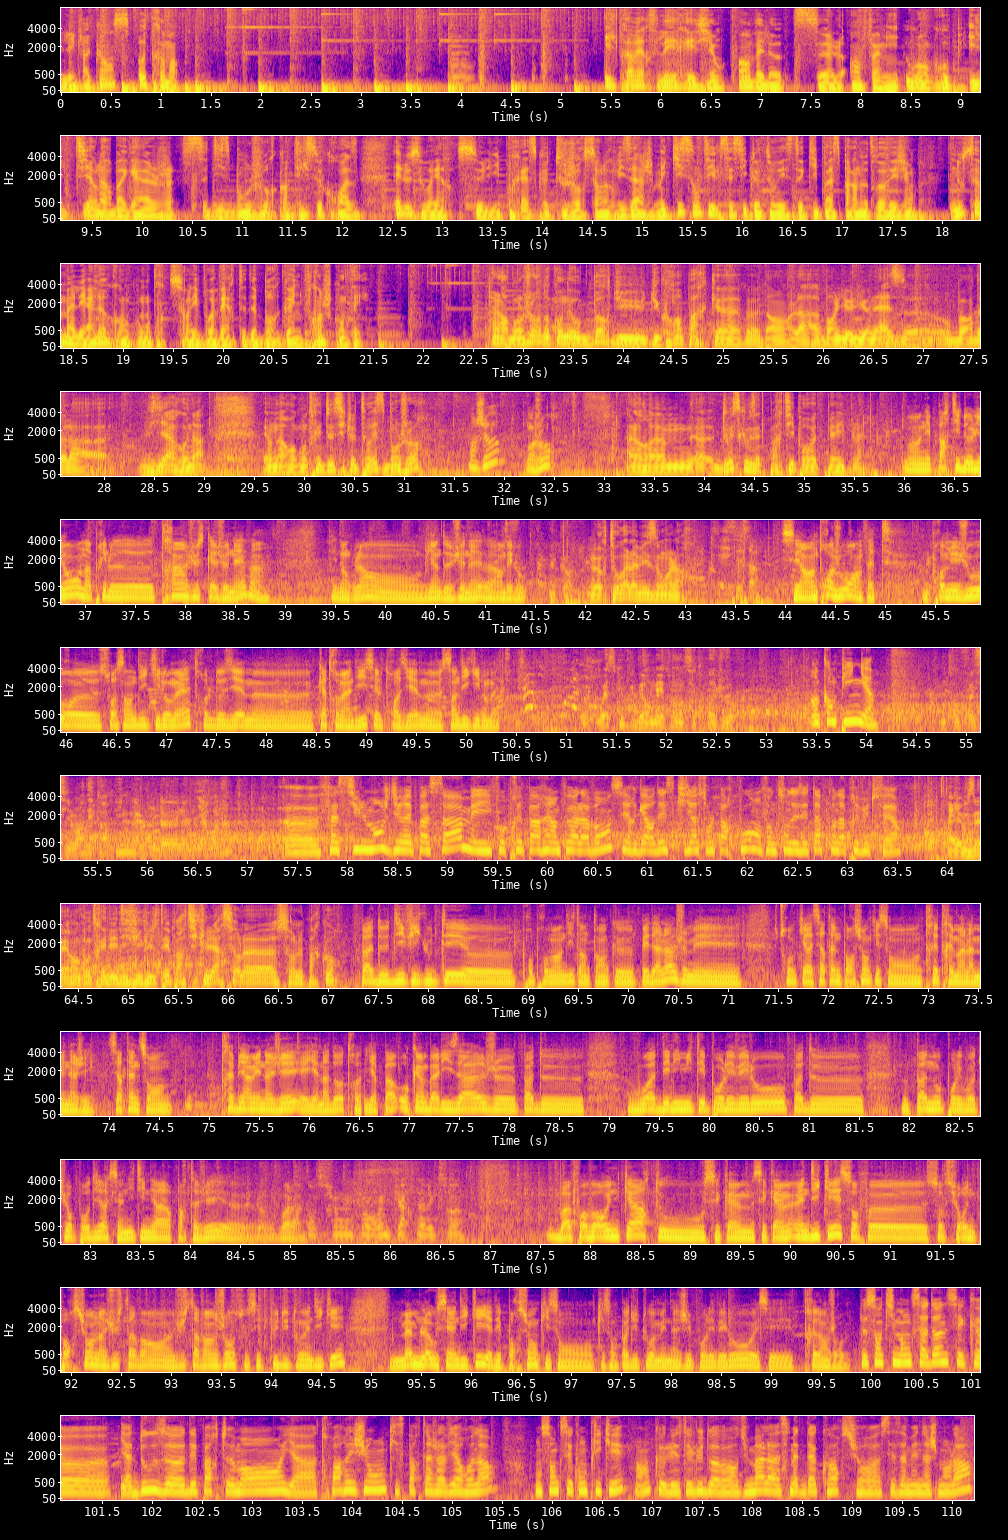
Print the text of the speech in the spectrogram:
Les vacances autrement. Ils traversent les régions en vélo, seuls, en famille ou en groupe. Ils tirent leurs bagages, se disent bonjour quand ils se croisent et le sourire se lit presque toujours sur leur visage. Mais qui sont-ils ces cyclotouristes qui passent par notre région? Nous sommes allés à leur rencontre sur les voies vertes de Bourgogne-Franche-Comté. Alors bonjour, donc on est au bord du, Grand Parc euh, dans la banlieue lyonnaise, euh, au bord de la Via Rona. Et on a rencontré deux cyclotouristes. Bonjour. Bonjour. Bonjour, Alors euh, euh, d'où est-ce que vous êtes parti pour votre périple on est parti de Lyon, on a pris le train jusqu'à Genève. Et donc là, on vient de Genève en vélo. D'accord. Le retour à la maison alors. C'est en trois jours en fait. Le premier jour, euh, 70 km, le deuxième, euh, 90 et le troisième, euh, 110 km. Où est-ce que vous dormez pendant ces trois jours? En camping On trouve facilement des campings le long de la Via Rona Euh, Facilement, je dirais pas ça, mais il faut préparer un peu à l'avance et regarder ce qu'il y a sur le parcours en fonction des étapes qu'on a prévu de faire. Et vous avez rencontré des difficultés particulières sur le, sur le parcours? Pas de difficulté euh, proprement dite en tant que pédalage, mais je trouve qu'il y a certaines portions qui sont très très mal aménagées. Certaines sont très bien aménagées et il y en a d'autres. Il n'y a pas aucun balisage, pas de voie délimitée pour les vélos, pas de panneaux pour les voitures pour dire que c'est un itinéraire partagé. euh, voilà. Attention, il faut avoir une carte avec soi. Bah, faut avoir une carte où c'est quand même, c'est quand même indiqué, sauf, euh, sauf sur une portion là juste avant, juste avant Jons où c'est plus du tout indiqué. Même là où c'est indiqué, il y a des portions qui sont, qui sont pas du tout aménagées pour les vélos et c'est très dangereux. Le sentiment que ça donne, c'est qu'il y a 12 euh, départements, il y a trois régions qui se partagent à Via-Rona. On sent que c'est compliqué, hein, que les élus doivent avoir du mal à se mettre d'accord sur euh, ces aménagements-là.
